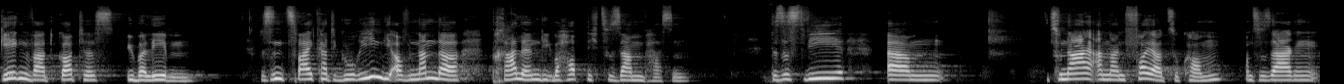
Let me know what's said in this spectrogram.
Gegenwart Gottes überleben. Das sind zwei Kategorien, die aufeinander prallen, die überhaupt nicht zusammenpassen. Das ist wie ähm, zu nahe an ein Feuer zu kommen und zu sagen,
